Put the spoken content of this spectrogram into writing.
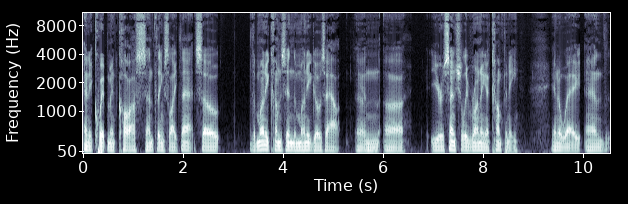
and equipment costs and things like that. So the money comes in, the money goes out, and uh, you're essentially running a company in a way. And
